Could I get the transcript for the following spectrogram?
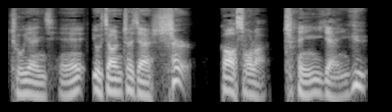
周艳琴又将这件事儿告诉了陈延玉。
